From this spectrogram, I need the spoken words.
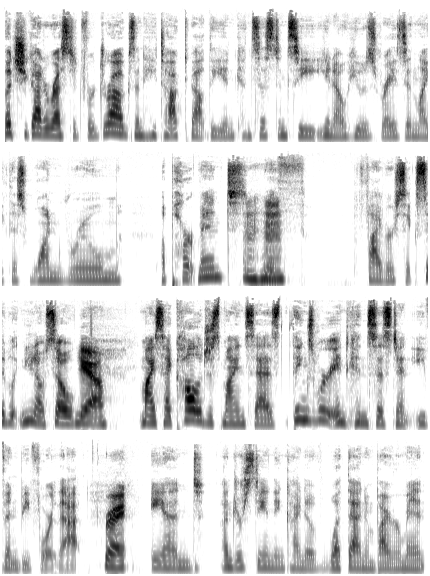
but she got arrested for drugs and he talked about the inconsistency. You know he was raised in like this one room apartment mm-hmm. with five or six siblings you know so yeah. My psychologist mind says things were inconsistent even before that. Right. and understanding kind of what that environment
